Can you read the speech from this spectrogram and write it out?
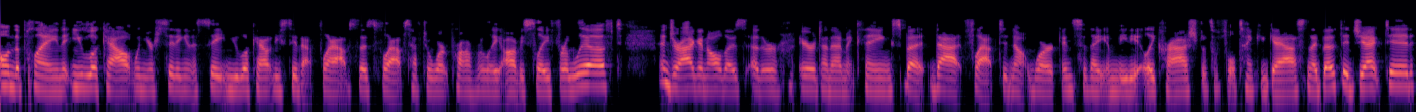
on the plane that you look out when you're sitting in a seat and you look out and you see that flaps. Those flaps have to work properly, obviously, for lift and drag and all those other aerodynamic things. But that flap did not work. And so they immediately crashed with a full tank of gas and they both ejected.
